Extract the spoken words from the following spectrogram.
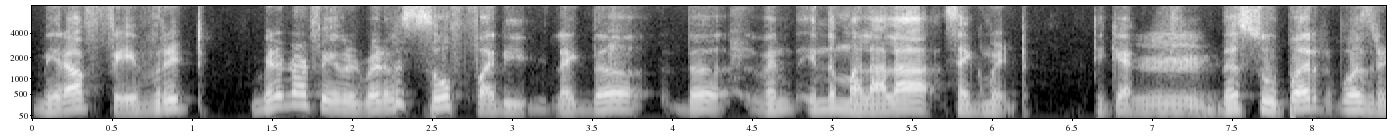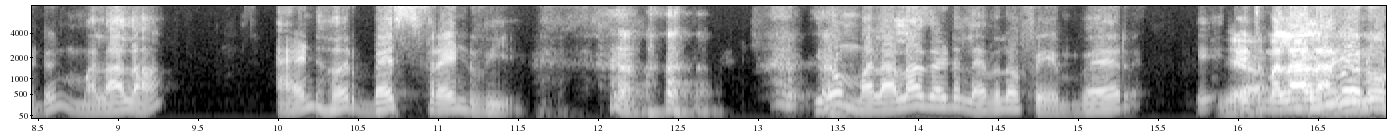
mera favorite, mera not favorite, but it was so funny. Like the the when in the Malala segment, okay, Hmm. the super was written Malala and her best friend V. you know Malala's at a level of fame where Yeah. It's Malala, you Anyone- know.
